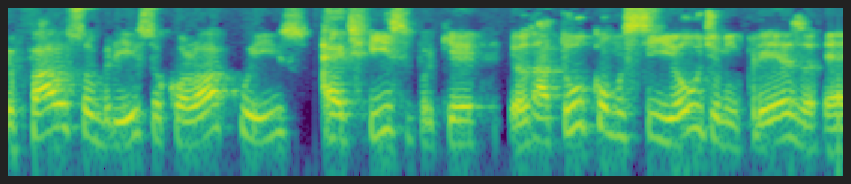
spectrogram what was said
Eu falo sobre isso, eu coloco isso. É difícil porque eu atuo como CEO de uma empresa é,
